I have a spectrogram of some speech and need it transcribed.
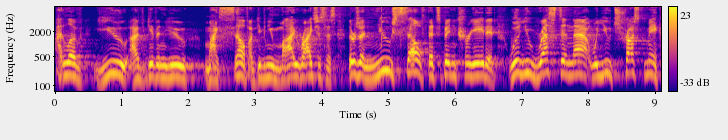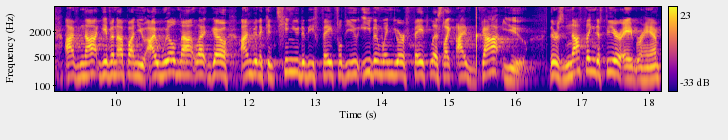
I love you. I've given you myself. I've given you my righteousness. There's a new self that's been created. Will you rest in that? Will you trust me? I've not given up on you. I will not let go. I'm going to continue to be faithful to you even when you're faithless. Like I've got you. There's nothing to fear, Abraham.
